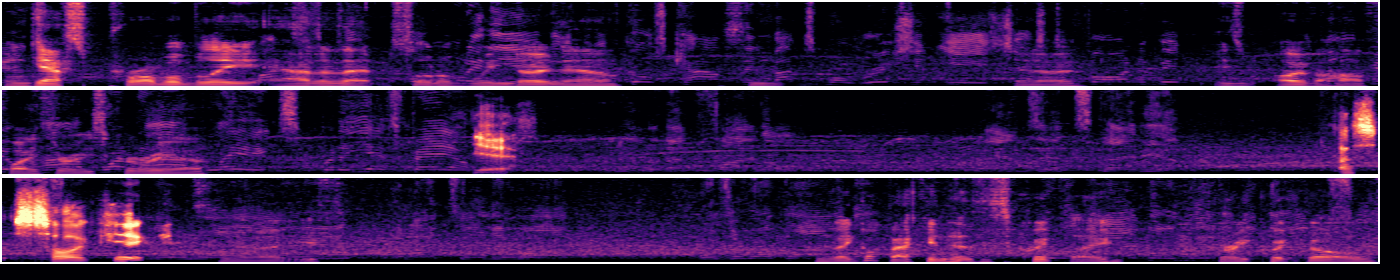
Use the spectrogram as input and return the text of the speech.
and Gaff's probably out of that sort of window now. You know, he's over halfway through his career. yeah, that's a solid kick. You know, if they got back into this quickly, very quick goals.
